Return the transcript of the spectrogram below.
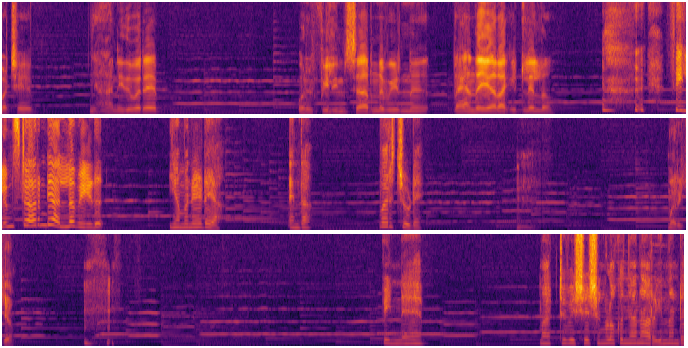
പക്ഷേ ഞാൻ ഇതുവരെ ഒരു ഫിലിം സ്റ്റാറിന്റെ വീടിന് പ്ലാൻ തയ്യാറാക്കിയിട്ടില്ലല്ലോ. ഫിലിം സ്റ്റാറിന്റെ അല്ല വീട്. യമുനയുടെയാ. എന്താ? വരച്ചൂടെ? മരിക്കാം. പിന്നെ മറ്റു വിശേഷങ്ങളൊക്കെ ഞാൻ അറിയുന്നുണ്ട്.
